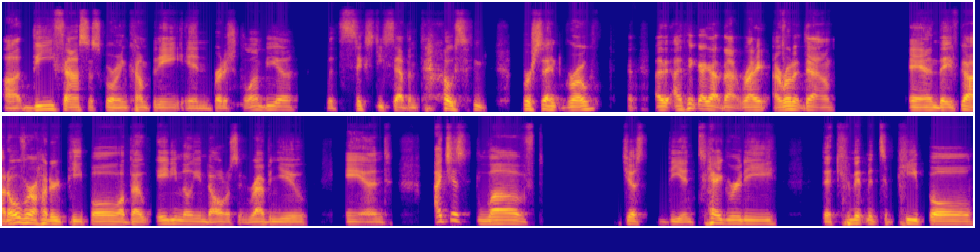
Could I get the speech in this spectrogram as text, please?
uh, the fastest growing company in british columbia with 67000 percent growth. I, I think i got that right. I wrote it down and they've got over 100 people, about $80 million in revenue. And I just loved just the integrity, the commitment to people,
